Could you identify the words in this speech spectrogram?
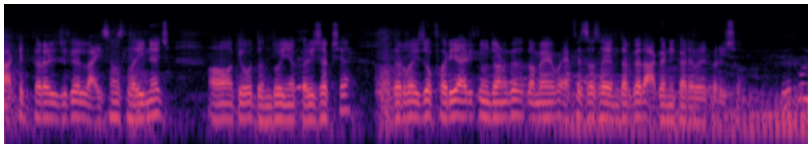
તાકીદ કરેલ છે કે લાયસન્સ લઈને જ તેઓ ધંધો અહીંયા કરી શકશે. અદરવાઇઝ જો ફરી આ રીતનું જાણ કરશો તમે એફએસએસઆઈ અંતર્ગત આગળની કાર્યવાહી કરીશું. બિલકુલ.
